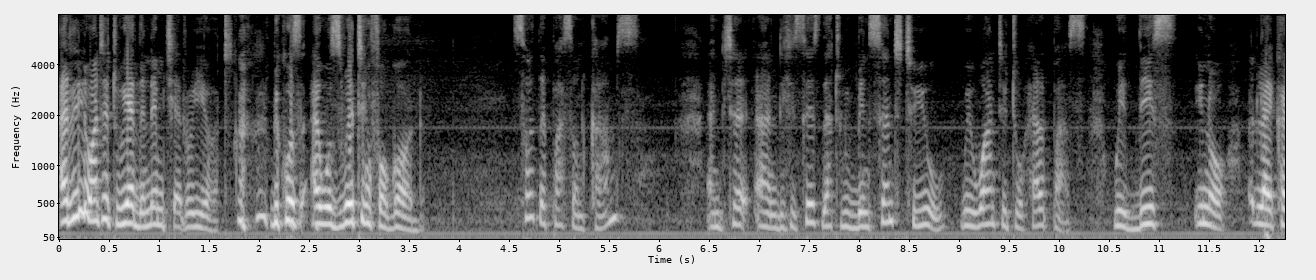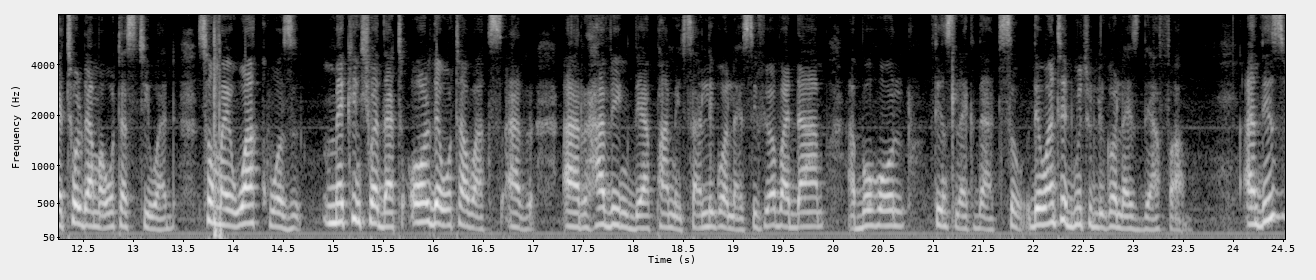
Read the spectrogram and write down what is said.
I really wanted to hear the name Cheruiyot because I was waiting for God. So the person comes and, and he says that we've been sent to you. We want you to help us with this. You know, like I told them, I'm a water steward. So my work was making sure that all the waterworks are, are having their permits, are legalized. If you have a dam, a borehole, things like that. So they wanted me to legalize their farm. And this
